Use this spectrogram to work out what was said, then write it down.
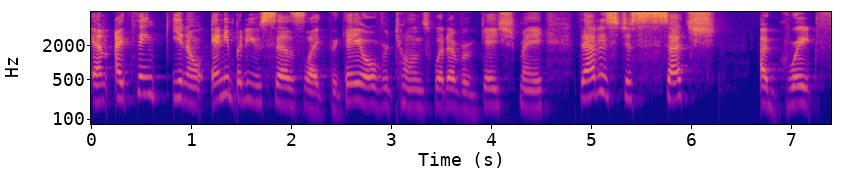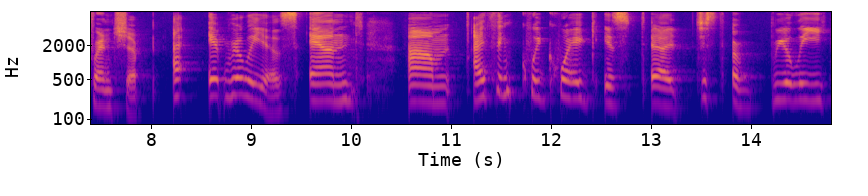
And I think, you know, anybody who says like the gay overtones, whatever, gay schmay, that is just such a great friendship. I, it really is. And um, I think Queequeg is uh, just a really,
